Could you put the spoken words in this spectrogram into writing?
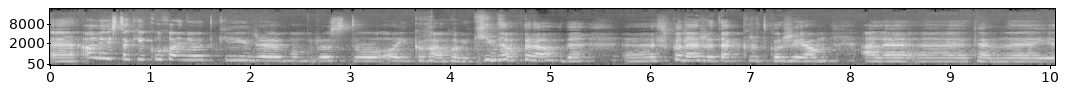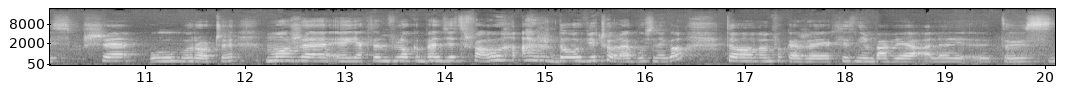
e, ale jest taki kochaniutki, że po prostu oj kocham chomiki, naprawdę. E, Szkoda, że tak krótko żyją, ale e, ten jest przeuroczy. Może e, jak ten vlog będzie trwał aż do wieczora późnego, to Wam pokażę jak się z nim bawię, ale e, to jest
